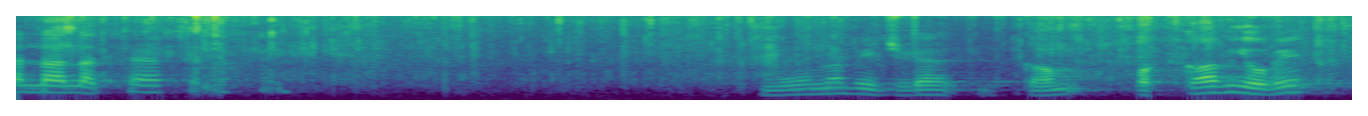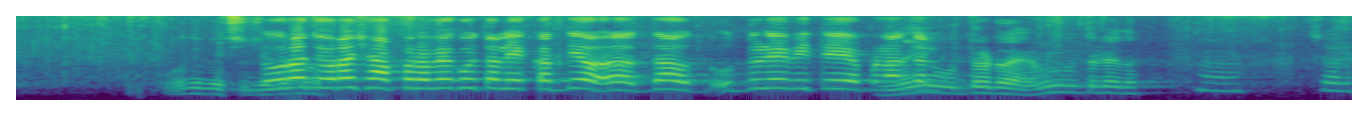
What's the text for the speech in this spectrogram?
ਅੱਲਾ ਅੱਲਾ ਖੈਰ ਚੱਲੋ ਮੈਂ ਨਾ ਵੀ ਜਿਹੜਾ ਕੰਮ ਪੱਕਾ ਵੀ ਹੋਵੇ ਉਹਦੇ ਵਿੱਚ ਦੋਰਾ ਚੋਰਾ ਛਾਪ ਰਵੇ ਕੋ ਚਲ ਇੱਕ ਅੱਧੇ ਅੱਧਾ ਉਧੜੇ ਵੀ ਤੇ ਆਪਣਾ ਨਹੀਂ ਉਧੜਦਾ ਐਵੇਂ ਉਧੜੇ ਦਾ ਹਾਂ ਚਲ।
